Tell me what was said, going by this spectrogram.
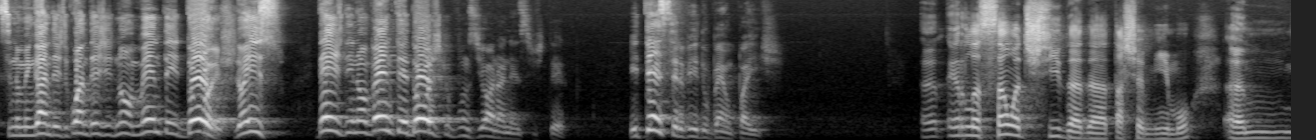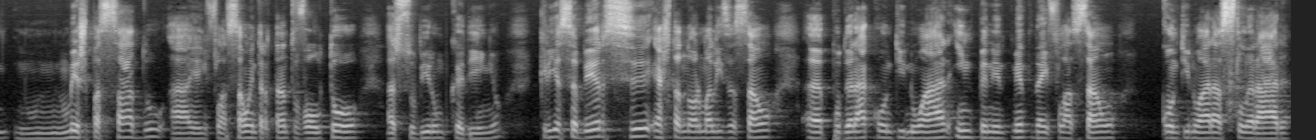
se não me engano, desde quando? Desde 92, não é isso? Desde 92 que funciona nesses termos. E tem servido bem o país. Ah, em relação à descida da taxa MIMO, um, no mês passado a inflação, entretanto, voltou a subir um bocadinho. Queria saber se esta normalização uh, poderá continuar, independentemente da inflação continuar a acelerar,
